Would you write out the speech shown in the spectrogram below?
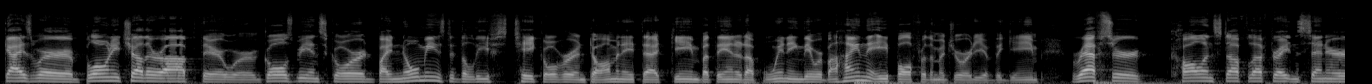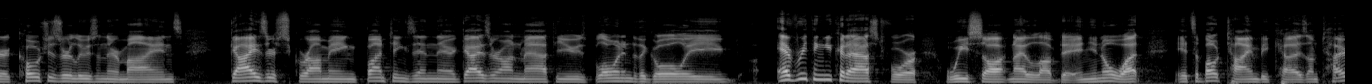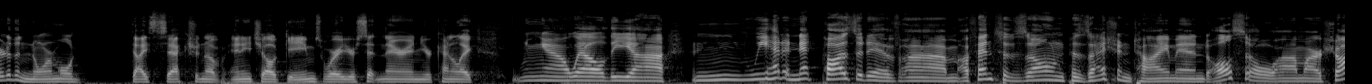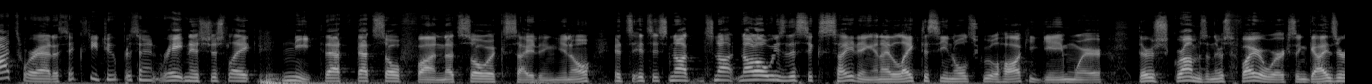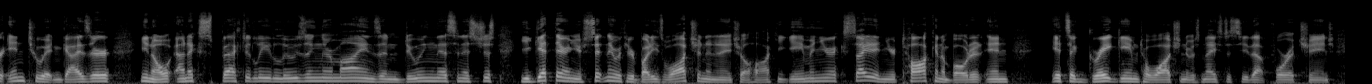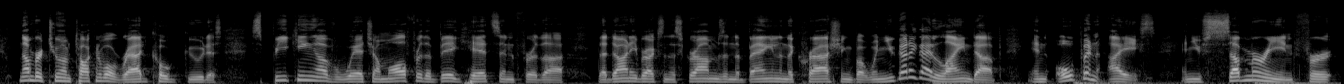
guys were blowing each other up. There were goals being scored. By no means did the Leafs take over and dominate that game, but they ended up winning. They were behind the eight ball for the majority of the game. Refs are calling stuff left, right, and center. Coaches are losing their minds. Guys are scrumming. Bunting's in there. Guys are on Matthews, blowing into the goalie. Everything you could ask for, we saw it, and I loved it. And you know what? It's about time because I'm tired of the normal dissection of NHL games where you're sitting there and you're kind of like, yeah, well, the uh, we had a net positive um, offensive zone possession time, and also um, our shots were at a 62% rate, and it's just like neat. That's that's so fun. That's so exciting. You know, it's it's it's not it's not not always this exciting, and I like to see an old school hockey game where there's scrums and there's fireworks, and guys are into it, and guys are you know unexpectedly losing their minds and doing this, and it's just you get there and you're sitting there with your buddies watching an NHL hockey game and you're excited and you're talking about it and it's a great game to watch, and it was nice to see that for a change. Number two, I'm talking about Radko Gudas. Speaking of which, I'm all for the big hits and for the the Donnybrooks and the scrums and the banging and the crashing. But when you got a guy lined up in open ice and you submarine for,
